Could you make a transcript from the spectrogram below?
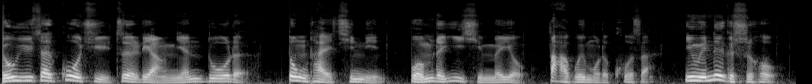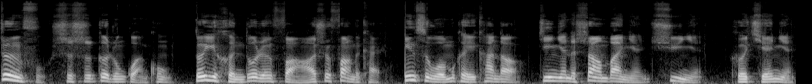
由于在过去这两年多的动态清零，我们的疫情没有大规模的扩散，因为那个时候政府实施各种管控，所以很多人反而是放得开。因此我们可以看到，今年的上半年、去年和前年，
